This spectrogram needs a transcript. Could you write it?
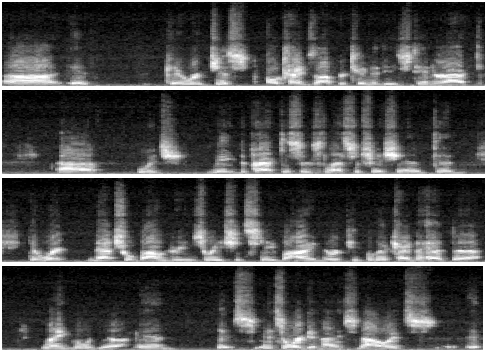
uh, it, there were just all kinds of opportunities to interact, uh, which made the practices less efficient, and there weren't natural boundaries where you should stay behind. There were people that kind of had to wrangle you, and it's it's organized now. It's it,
